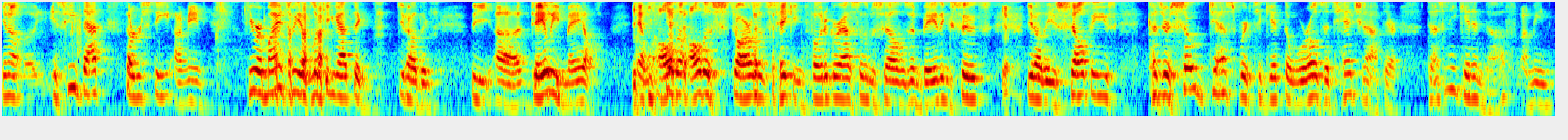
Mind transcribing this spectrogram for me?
You know, is he that thirsty? I mean, he reminds me of looking at the, you know, the the uh, Daily Mail and all the all the starlets taking photographs of themselves in bathing suits. You know, these selfies because they're so desperate to get the world's attention out there. Doesn't he get enough? I mean,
